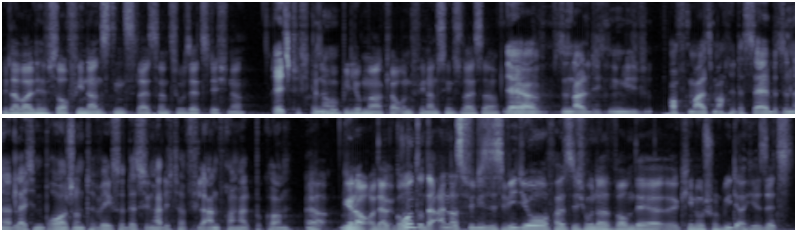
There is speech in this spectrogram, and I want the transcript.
Mittlerweile hilfst du auch Finanzdienstleistern zusätzlich, ne? Richtig, Also genau. Immobilienmakler und Finanzdienstleister. Ja, ja, sind alle die irgendwie, oftmals machen die dasselbe, sind in der gleichen Branche unterwegs und deswegen hatte ich da viele Anfragen halt bekommen. Ja, genau. Und der Grund und der Anlass für dieses Video, falls du dich wundert, warum der äh, Keno schon wieder hier sitzt,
